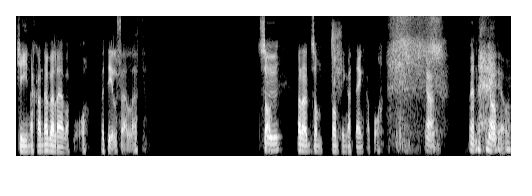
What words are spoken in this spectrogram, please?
Kina kan överleva på för tillfället. Så, mm. bara som någonting att tänka på. Ja. Men, ja. ja.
